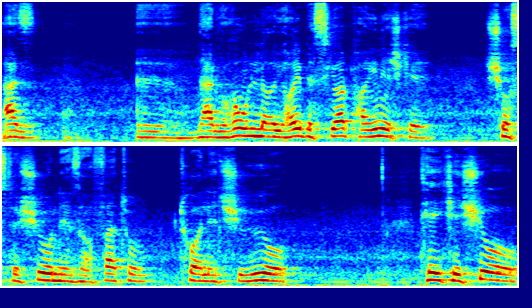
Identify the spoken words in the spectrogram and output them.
از در واقع اون لایه های بسیار پایینش که شستشو و نظافت و توالت شویی و تیکشی و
